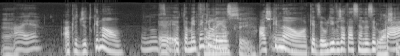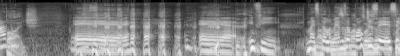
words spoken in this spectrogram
Ah, é? Acredito que não. Eu não É, sei. eu também tenho Também que ler. não sei. Acho que não. Quer dizer, o livro já está sendo Eu executado. acho que pode. É, é, enfim, mas Uma pelo coisa menos é eu uma posso coisa, dizer, esse coisa é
